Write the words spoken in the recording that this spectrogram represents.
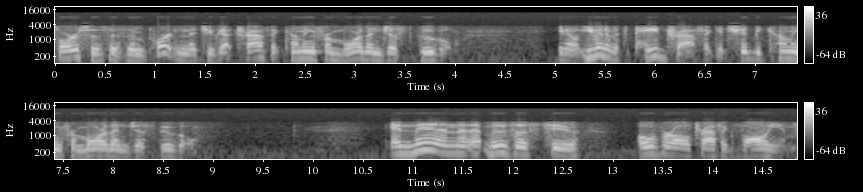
sources is important that you've got traffic coming from more than just Google. You know, even if it's paid traffic, it should be coming from more than just Google. And then that moves us to overall traffic volume.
